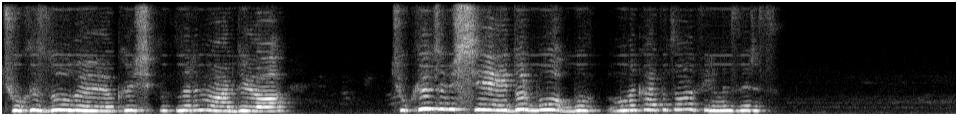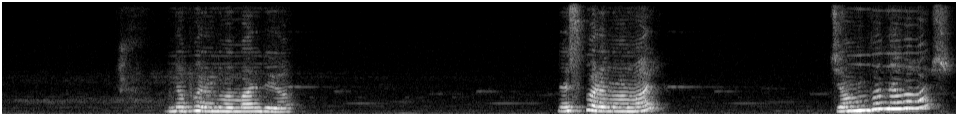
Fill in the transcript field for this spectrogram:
Çok hızlı oluyor. Kırışıklıkların var diyor. Çok kötü bir şey. Dur bu, bu buna kalp atalım film izleriz. Ne paranormal diyor. Nesi paranormal? Camda ne var?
